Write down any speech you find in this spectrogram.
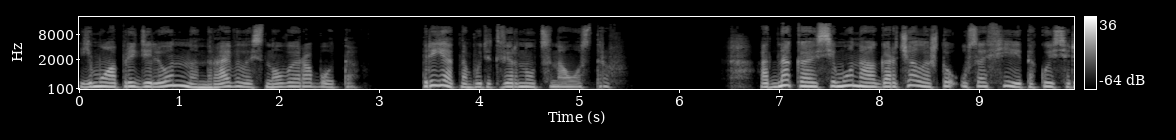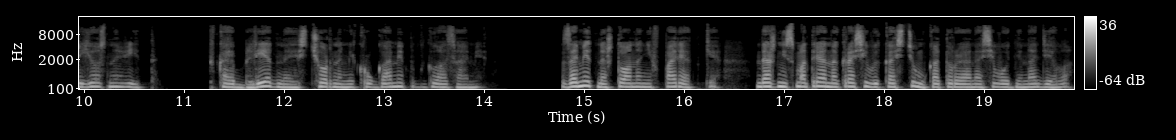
ему определенно нравилась новая работа. Приятно будет вернуться на остров. Однако Симона огорчала, что у Софии такой серьезный вид, такая бледная, с черными кругами под глазами. Заметно, что она не в порядке, даже несмотря на красивый костюм, который она сегодня надела.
